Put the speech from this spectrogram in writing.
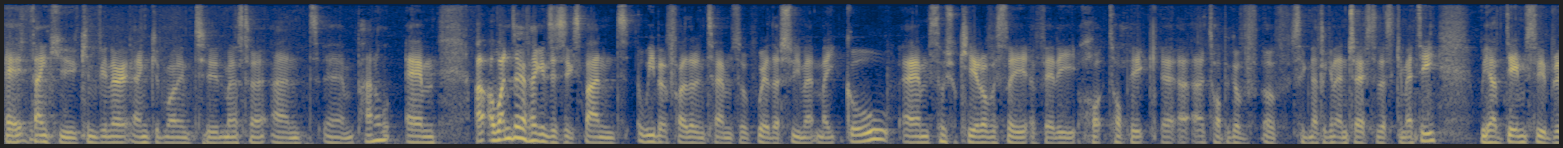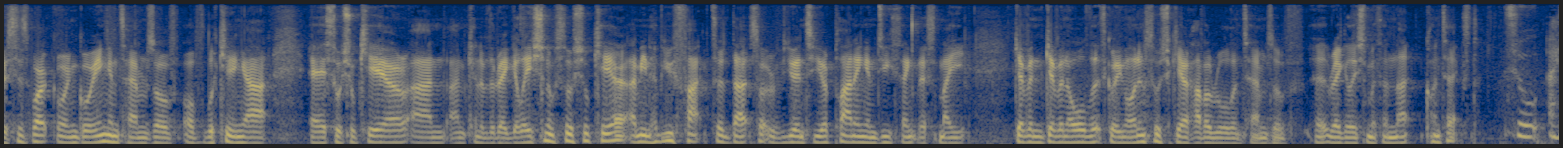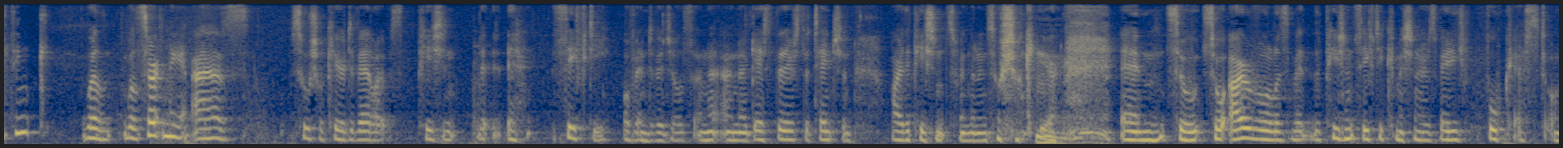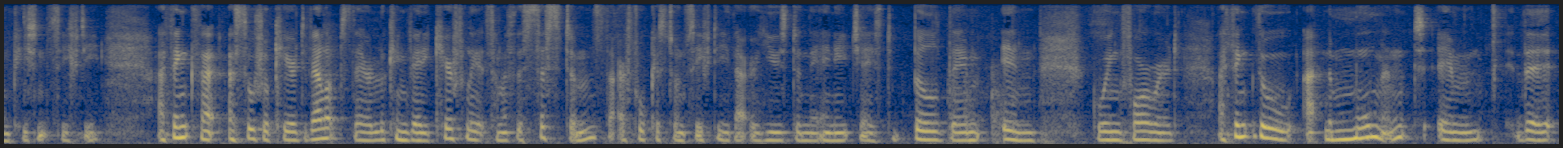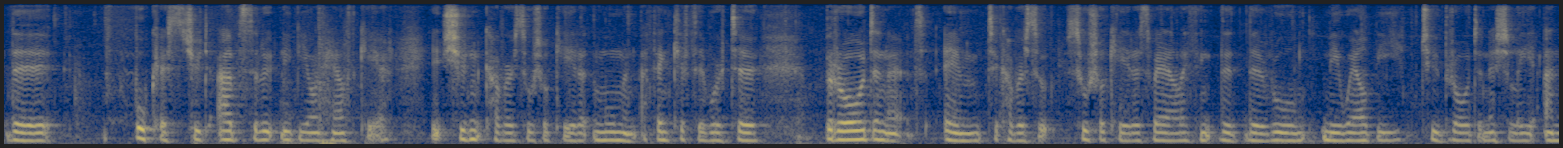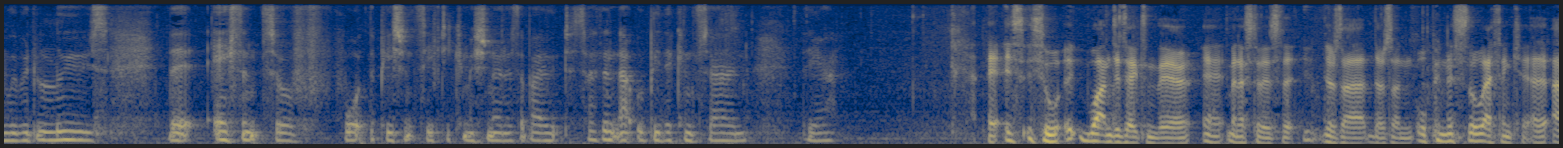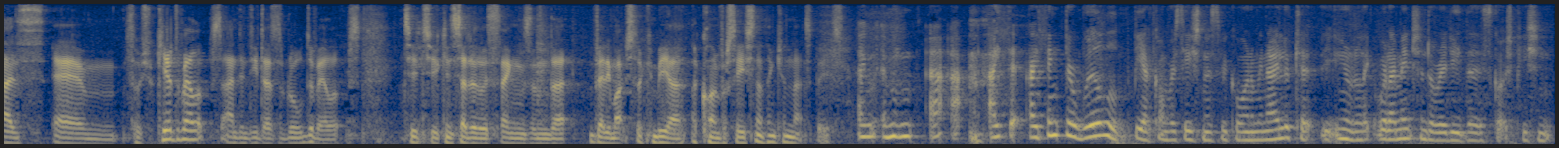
Uh, thank you, Convener, and good morning to the Minister and um, panel. Um, I, I, wonder if I can just expand a wee bit further in terms of where this remit might go. Um, social care, obviously, a very hot topic, uh, a topic of, of, significant interest to this committee. We have Dame Sue Bruce's work ongoing in terms of, of looking at uh, social care and, and kind of the regulation of social care. I mean, have you factored that sort of view into your planning, and do you think this might given, given all that's going on in social care, have a role in terms of uh, regulation within that context? So I think, well, well certainly as social care develops, patient uh, safety of individuals, and, and I guess there's the tension, are the patients when they're in social mm-hmm. care. Mm. Um, so, so our role is the Patient Safety Commissioner is very focused on patient safety. I think that as social care develops, they're looking very carefully at some of the systems that are focused on safety that are used in the NHS to build them in going forward. I think, though, at the moment, um, the, the focus should absolutely be on healthcare. It shouldn't cover social care at the moment. I think if they were to broaden it um, to cover so social care as well. I think the, the role may well be too broad initially and we would lose the essence of what the Patient Safety Commissioner is about. So I think that would be the concern there. Uh, so uh, what I'm detecting there, uh, Minister, is that there's a there's an openness, though. I think uh, as um, social care develops and indeed as the role develops, to, to consider those things and that very much there can be a, a conversation, I think, in that space. I, I mean, I, I, th I think there will be a conversation as we go on. I mean, I look at, you know, like what I mentioned already, the Scottish Patient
